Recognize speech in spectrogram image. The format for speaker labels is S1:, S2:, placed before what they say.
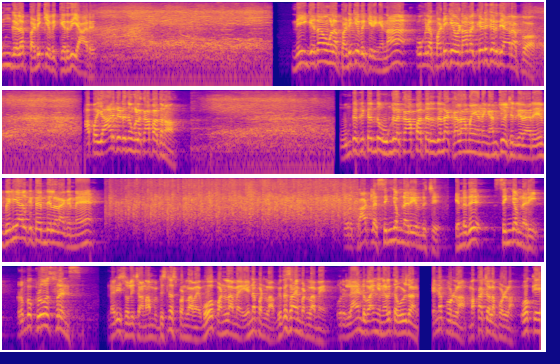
S1: உங்களை படிக்க வைக்கிறது யாரு? நீங்க தான் உங்களை படிக்க வைக்கிறீங்கன்னா உங்களை படிக்க விடாம கெடுக்கிறது யார் அப்போ? அப்போ யார்கிட்ட இருந்து உங்களை காப்பாத்தணும்? உங்ககிட்ட இருந்து உங்களை காப்பாத்துறதுன்னா கலாமையா எனக்கு அமுச்சு வச்சிருக்கிறாரு. வெளியாள் கிட்ட இருந்து இல்லடா கண்ணு. ஒரு காட்டுல சிங்கம் நரி இருந்துச்சு. என்னது? சிங்கம் நரி. ரொம்ப க்ளோஸ் ஃப்ரெண்ட்ஸ் நரி சொல்லிச்சான் நம்ம பிசினஸ் பண்ணலாமே ஓ பண்ணலாமே என்ன பண்ணலாம் விவசாயம் பண்ணலாமே. ஒரு லேண்ட் வாங்கி நிலத்தை உழுதாங்க என்ன போடலாம் மக்காச்சோளம் போடலாம். ஓகே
